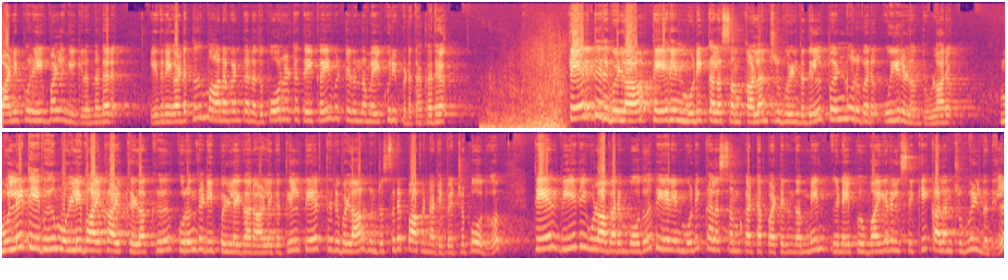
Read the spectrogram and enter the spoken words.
பணிப்புரை வழங்கியிருந்தனர் இதனை அடுத்து மாணவன் தனது போராட்டத்தை கைவிட்டிருந்தமை குறிப்பிடத்தக்கது. தேர் திருவிழா தேரின் முடிக்கலசம் கலன்று வீழ்ந்ததில் பெண் ஒருவர் உயிரிழந்துள்ளார். முல்லைத்தீவு முள்ளிவாய்க்கால் கிழக்கு குறுந்தடி பிள்ளைகார் ஆலயத்தில் தேர் திருவிழா இன்று சிறப்பாக நடைபெற்ற போது தேர் வீதி உலா வரும்போது தேரின் முடிக்கலசம் கட்டப்பட்டிருந்த மின் இணைப்பு வயரில் சிக்கி கலன்று வீழ்ந்ததில்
